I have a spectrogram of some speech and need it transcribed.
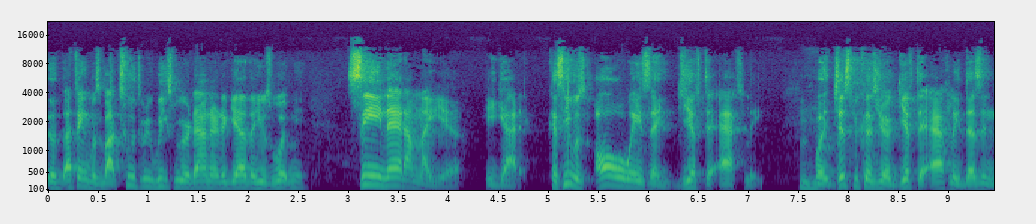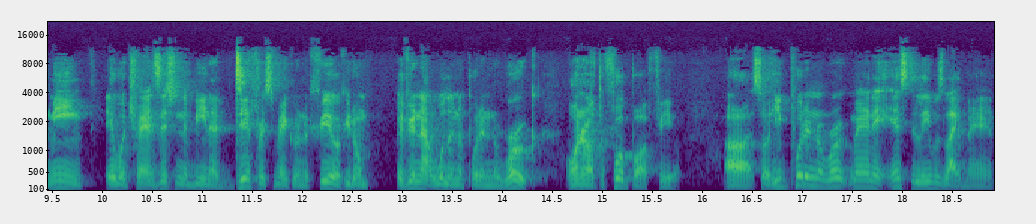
I think it was about two or three weeks we were down there together. He was with me. Seeing that, I'm like, yeah, he got it. Because he was always a gifted athlete. Mm-hmm. But just because you're a gifted athlete doesn't mean it will transition to being a difference maker in the field if you don't if you're not willing to put in the work on and off the football field. Uh, so he put in the work, man, and instantly was like, man,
